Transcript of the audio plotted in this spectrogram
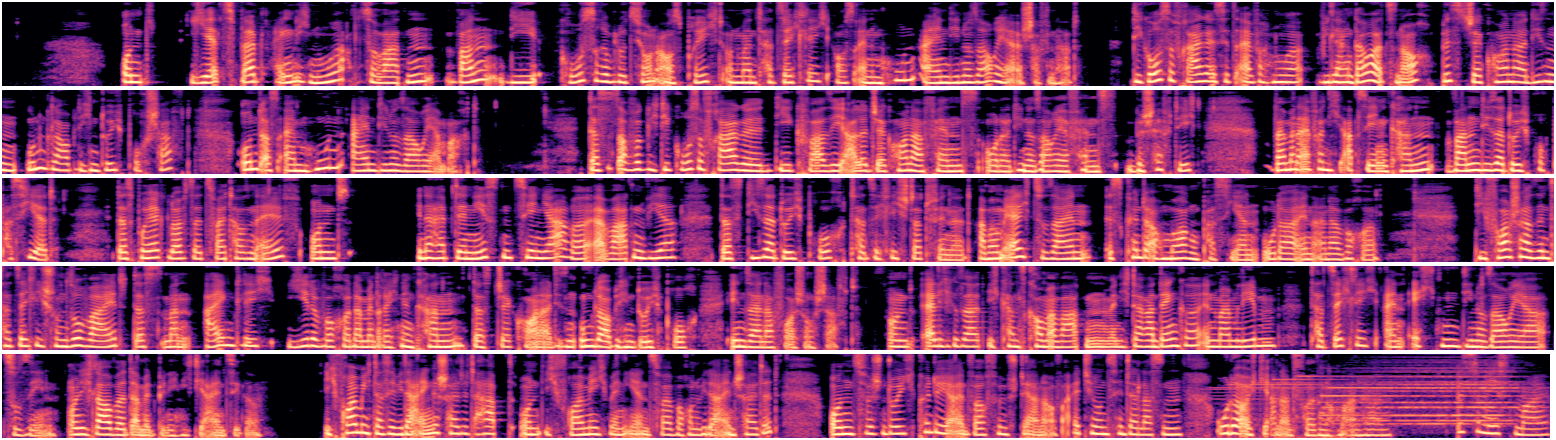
Und jetzt bleibt eigentlich nur abzuwarten, wann die große Revolution ausbricht und man tatsächlich aus einem Huhn einen Dinosaurier erschaffen hat. Die große Frage ist jetzt einfach nur, wie lange dauert's noch, bis Jack Horner diesen unglaublichen Durchbruch schafft und aus einem Huhn einen Dinosaurier macht? Das ist auch wirklich die große Frage, die quasi alle Jack Horner-Fans oder Dinosaurier-Fans beschäftigt, weil man einfach nicht absehen kann, wann dieser Durchbruch passiert. Das Projekt läuft seit 2011 und Innerhalb der nächsten zehn Jahre erwarten wir, dass dieser Durchbruch tatsächlich stattfindet. Aber um ehrlich zu sein, es könnte auch morgen passieren oder in einer Woche. Die Forscher sind tatsächlich schon so weit, dass man eigentlich jede Woche damit rechnen kann, dass Jack Horner diesen unglaublichen Durchbruch in seiner Forschung schafft. Und ehrlich gesagt, ich kann es kaum erwarten, wenn ich daran denke, in meinem Leben tatsächlich einen echten Dinosaurier zu sehen. Und ich glaube, damit bin ich nicht die Einzige. Ich freue mich, dass ihr wieder eingeschaltet habt und ich freue mich, wenn ihr in zwei Wochen wieder einschaltet. Und zwischendurch könnt ihr einfach fünf Sterne auf iTunes hinterlassen oder euch die anderen Folgen nochmal anhören. Bis zum nächsten Mal.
